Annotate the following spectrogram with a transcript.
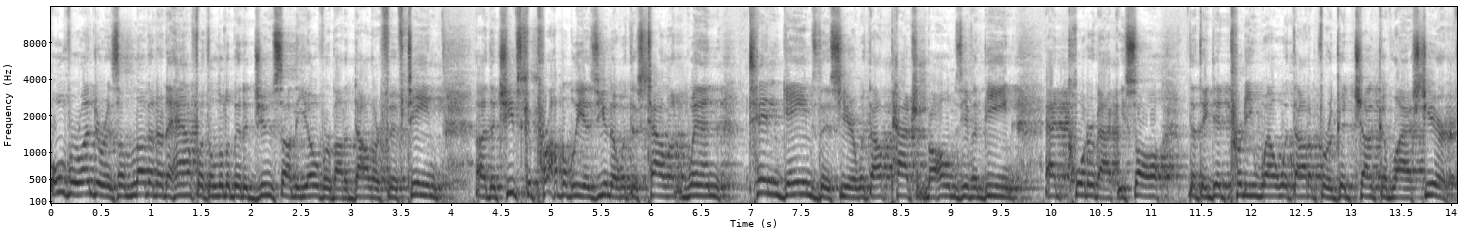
over under is 11 and a half with a little bit of juice on the over, about a dollar 15. Uh, the Chiefs could probably, as you know, with this talent, win 10 games this year without Patrick Mahomes even being at quarterback. We saw that they did pretty well without him for a good chunk of last year.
